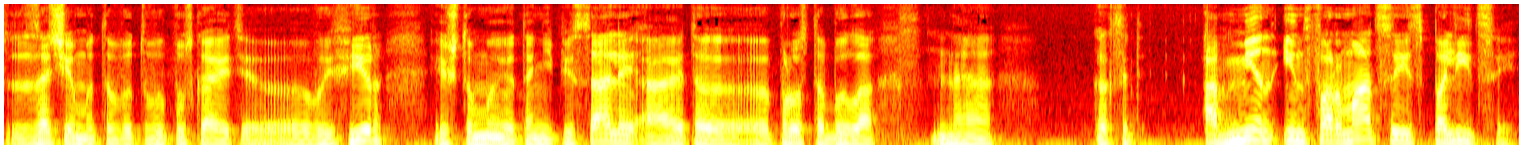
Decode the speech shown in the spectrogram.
зачем это вот выпускаете э, в эфир, и что мы это не писали, а это э, просто было, э, как сказать, обмен информацией с полицией.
